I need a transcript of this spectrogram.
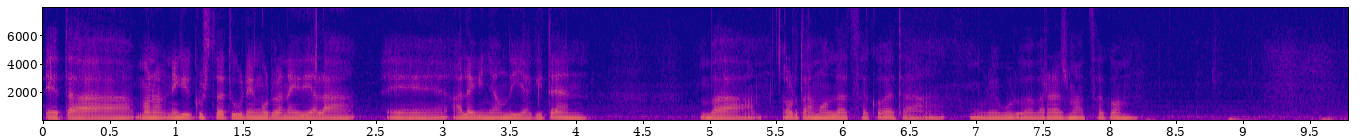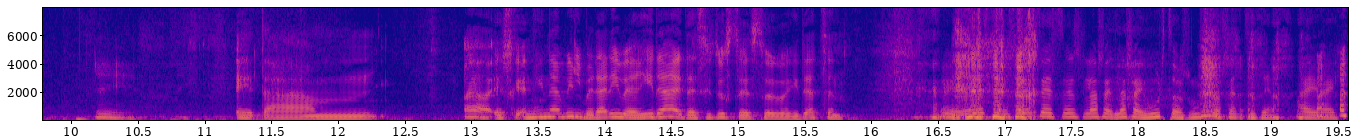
Eta, bueno, nik ikustet gure inguruan nahi diala e, alegin handi jakiten, ba, horta moldatzeko eta gure burua berra esmatzeko. E, eta, mm, ah, eske, nina bil berari begira eta ez zituzte ez begiratzen. Ez, ez, ez, ez, lasai, lasai, gustos, gustos entzuten, bai, bai.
